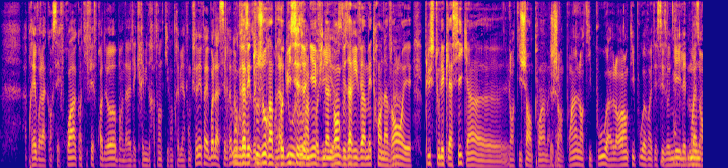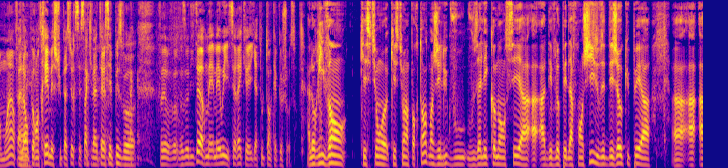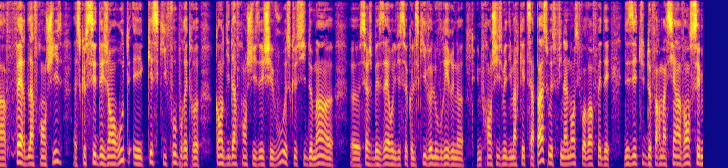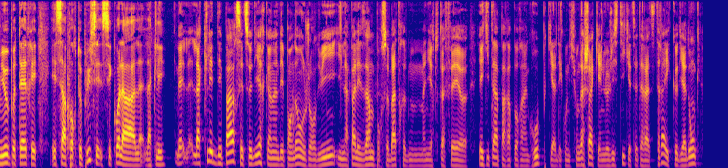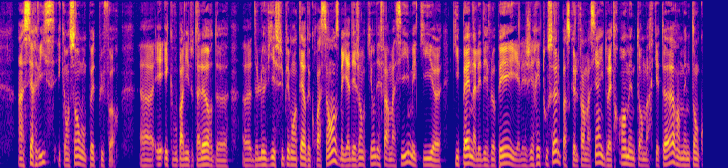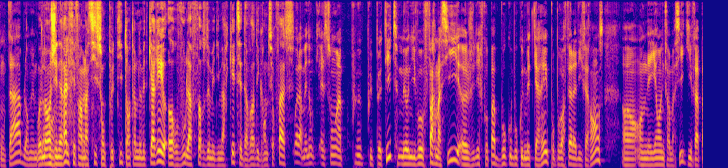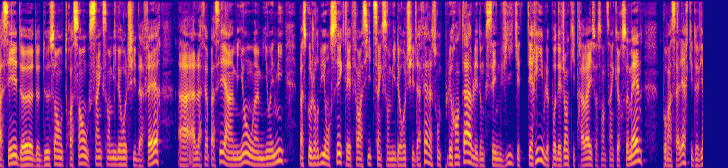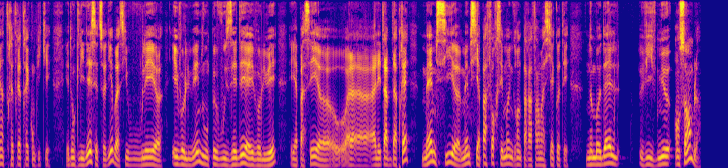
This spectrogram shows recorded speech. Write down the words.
Après, voilà, quand c'est froid, quand il fait froid dehors, ben, on a les crèmes hydratantes qui vont très bien fonctionner. Enfin, voilà, c'est vraiment Donc vous avez toujours un produit toujours un saisonnier produit, finalement euh, que vous arrivez à mettre en avant et plus tous les classiques, hein, euh, L'anti- shampoing, Le shampoing, l'antipoux. Alors, l'antipoux avant était saisonnier, il est de moins en moins. Enfin, là, on peut rentrer, mais je suis pas sûr que c'est ça qui va intéresser le plus vos, vos, vos auditeurs. Mais, mais oui, c'est vrai qu'il y a tout le temps quelque chose. Alors Yvan, question, euh, question importante. Moi j'ai lu que vous, allez commencer à, développer de la franchise. Vous êtes déjà occupé à faire de la franchise. Est-ce que c'est déjà en route et qu'est-ce qu'il faut pour être candidat franchisé chez vous? Est-ce que si demain euh, euh, Serge Bézère, Olivier Sokolski veulent ouvrir une, une franchise Medimarket, ça passe? Ou est-ce finalement est-ce qu'il faut avoir fait des, des études de pharmacien avant C'est mieux peut-être et, et ça apporte plus? C'est quoi la, la- clé? La clé de départ, c'est de se dire qu'un indépendant aujourd'hui, il n'a pas les armes pour se battre de manière tout à fait euh, équitable par rapport à un groupe qui a des conditions d'achat, qui a une logistique, etc., etc., et qu'il y a donc un service et qu'ensemble on peut être plus fort. Euh, et, et que vous parliez tout à l'heure de, euh, de leviers supplémentaires de croissance, mais il y a des gens qui ont des pharmacies, mais qui, euh, qui peinent à les développer et à les gérer tout seul, parce que le pharmacien, il doit être en même temps marketeur, en même temps comptable, en même Ouais, mais temps... En général, ces pharmacies sont petites en termes de mètres carrés. Or, vous, la force de Medimarket, c'est d'avoir des grandes surfaces. Voilà, mais donc elles sont un peu plus petites, mais au niveau pharmacie, euh, je veux dire, il ne faut pas beaucoup, beaucoup de mètres carrés pour pouvoir faire la différence en, en ayant une pharmacie qui va passer de, de 200 ou 300 ou 500 000 euros de chiffre d'affaires à, la faire passer à un million ou un million et demi. Parce qu'aujourd'hui, on sait que les pharmacies de 500 000 euros de chiffre d'affaires, elles sont plus rentables. Et donc, c'est une vie qui est terrible pour des gens qui travaillent 65 heures semaine pour un salaire qui devient très, très, très compliqué. Et donc, l'idée, c'est de se dire, bah, si vous voulez euh, évoluer, nous, on peut vous aider à évoluer et à passer euh, à l'étape d'après, même si, euh, même s'il n'y a pas forcément une grande parapharmacie à côté. Nos modèles vivent mieux ensemble,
